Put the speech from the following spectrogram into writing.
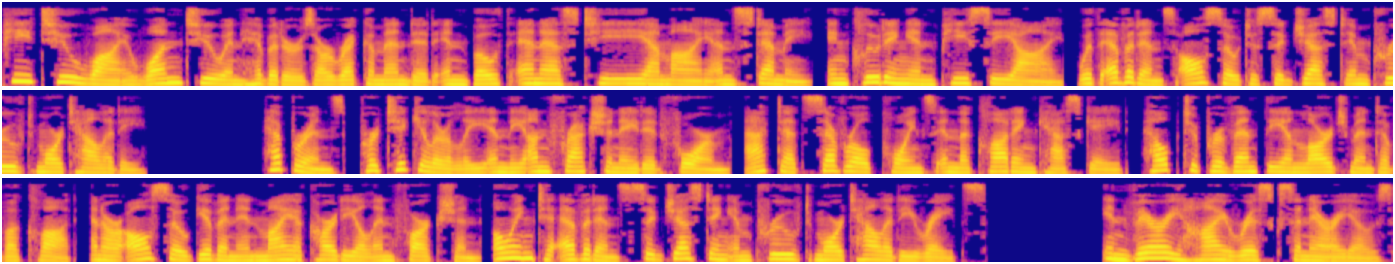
P2Y12 inhibitors are recommended in both NSTEMI and STEMI, including in PCI, with evidence also to suggest improved mortality. Heparins, particularly in the unfractionated form, act at several points in the clotting cascade, help to prevent the enlargement of a clot, and are also given in myocardial infarction, owing to evidence suggesting improved mortality rates. In very high-risk scenarios,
